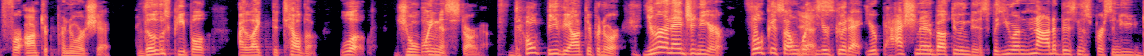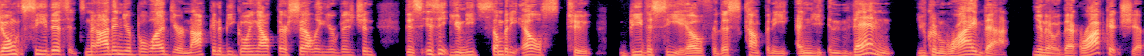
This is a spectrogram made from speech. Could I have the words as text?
for entrepreneurship. Those people, I like to tell them, look, join a startup. Don't be the entrepreneur. You're an engineer. Focus on what yes. you're good at. You're passionate about doing this, but you are not a business person. You don't see this. It's not in your blood. You're not going to be going out there selling your vision. This isn't, you need somebody else to be the CEO for this company. And, you, and then you can ride that, you know, that rocket ship,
